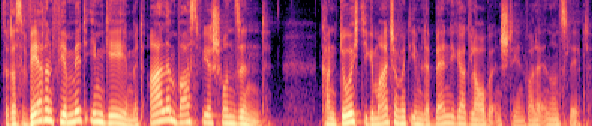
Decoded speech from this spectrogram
Sodass während wir mit ihm gehen, mit allem, was wir schon sind, kann durch die Gemeinschaft mit ihm lebendiger Glaube entstehen, weil er in uns lebt.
